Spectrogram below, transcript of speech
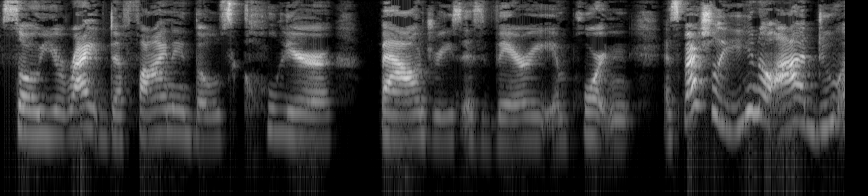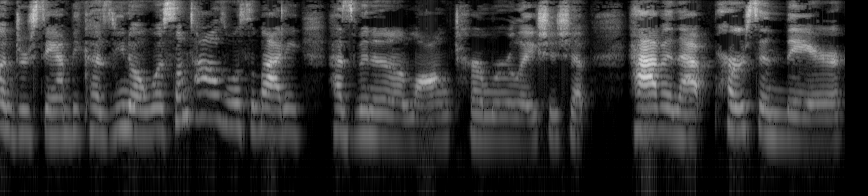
So you're right, defining those clear boundaries is very important especially you know i do understand because you know when sometimes when somebody has been in a long-term relationship having that person there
